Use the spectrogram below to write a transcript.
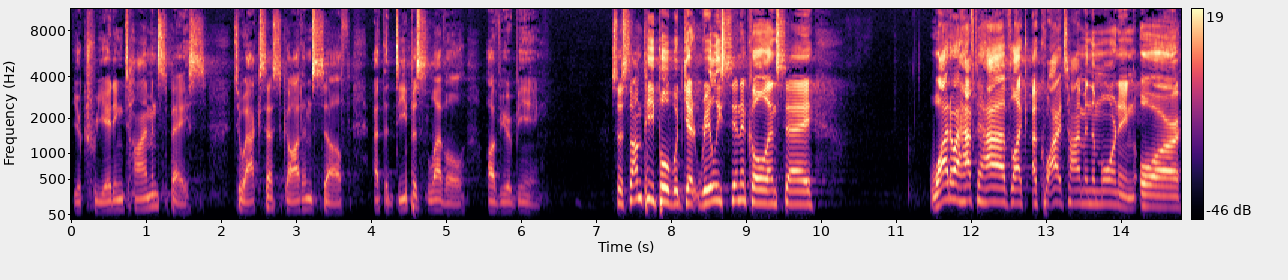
You're creating time and space to access God Himself at the deepest level of your being. So some people would get really cynical and say, why do I have to have like a quiet time in the morning? Or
